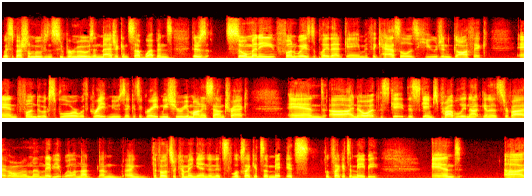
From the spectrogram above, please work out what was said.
with special moves and super moves and magic and sub weapons. There's so many fun ways to play that game. The castle is huge and gothic and fun to explore with great music. It's a great Michiru Yamane soundtrack. And uh, I know this this game's probably not going to survive. Oh, well, maybe it will. I'm not. I'm, I'm. The votes are coming in, and it looks like it's a. It's looks like it's a maybe. And uh,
